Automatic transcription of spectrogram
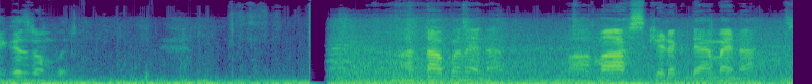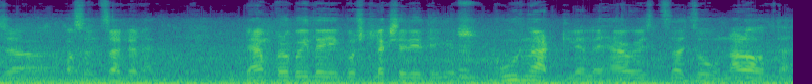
एकच नंबर आता आपण आहे ना मामा खेडक डॅम आहे ना ज्यापासून चाललेला आहे. डॅमकडे पहिलं एक गोष्ट लक्षात येते की पूर्ण आटलेला आहे. ह्यावेळेसचा जो उन्हाळा होता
